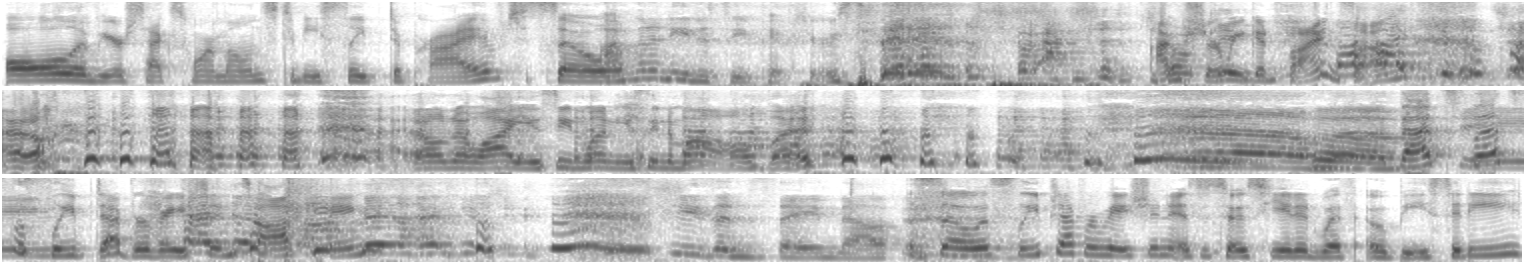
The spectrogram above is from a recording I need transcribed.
all of your sex hormones to be sleep deprived. So I'm I'm, gonna need to see pictures. I'm sure we could find some. I don't, I don't know why you've seen one, you've seen them all, but uh, that's that's the sleep deprivation talking. She's insane now. So, sleep deprivation is associated with obesity,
